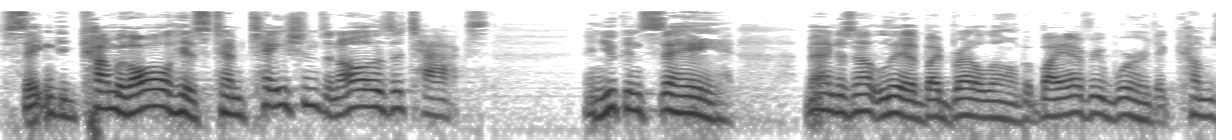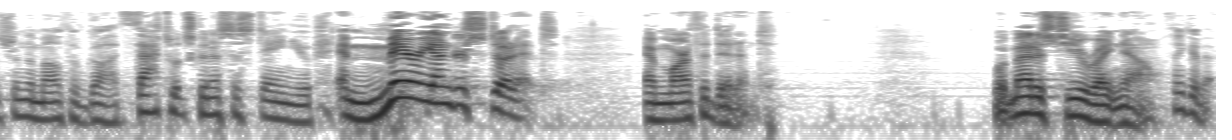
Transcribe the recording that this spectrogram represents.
Satan can come with all his temptations and all his attacks. And you can say, Man does not live by bread alone, but by every word that comes from the mouth of God. That's what's going to sustain you. And Mary understood it, and Martha didn't. What matters to you right now? Think of it.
